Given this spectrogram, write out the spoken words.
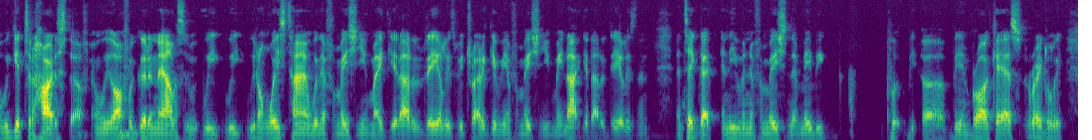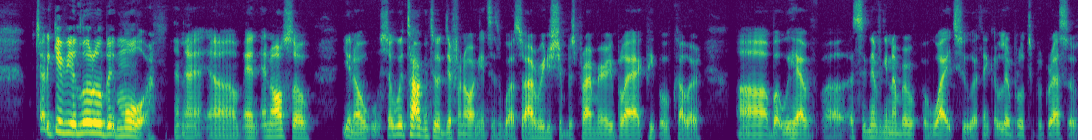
we get to the heart of stuff, and we mm-hmm. offer good analysis. We we we don't waste time with information you might get out of the dailies. We try to give you information you may not get out of dailies, and and take that and even information that maybe put, uh, being broadcast regularly. Try to give you a little bit more, and I, um, and and also, you know, so we're talking to a different audience as well. So our readership is primarily black people of color, uh, but we have uh, a significant number of whites who I think are liberal to progressive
